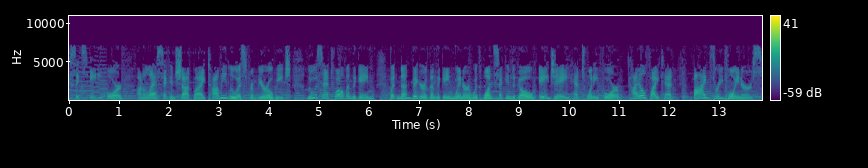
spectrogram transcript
86-84 on a last-second shot by Tommy Lewis from Vero Beach. Lewis had 12 in the game, but none bigger than the game winner with one second to go. AJ had 24. Kyle Fight had five three-pointers,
